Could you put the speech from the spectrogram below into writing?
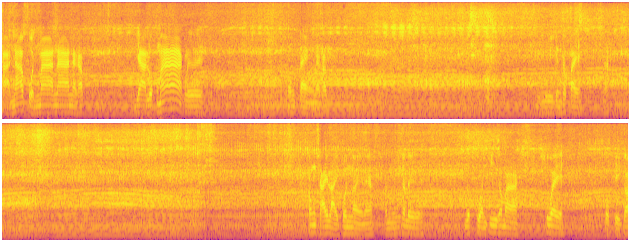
ผ่านหน้าฝนมานานนะครับยาลกมากเลย ต้องแต่งนะครับลุยกันเข้าไปนะ ต้องใช้หลายคนหน่อยนะวันนี้ก็เลยรบกวนพี่เข้ามาช่วยปกติก็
